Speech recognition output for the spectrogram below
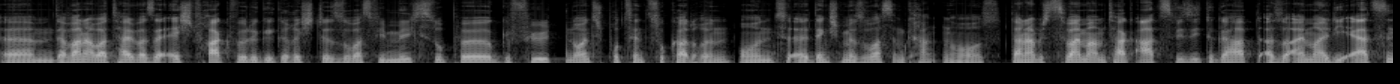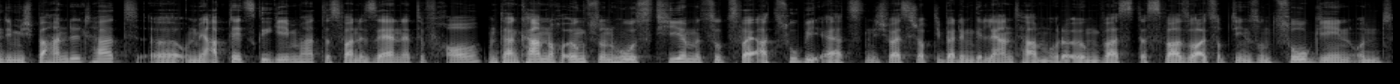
Ähm, da waren aber teilweise echt fragwürdige Gerichte, sowas wie Milchsuppe, gefühlt 90% Zucker drin. Und äh, denke ich mir, sowas im Krankenhaus. Dann habe ich zweimal am Tag Arztvisite gehabt. Also einmal die Ärztin, die mich behandelt hat äh, und mir Updates gegeben hat. Das war eine sehr nette Frau. Und dann kam noch irgend so ein hohes Tier mit so zwei Azubi-Ärzten. Ich weiß nicht, ob die bei dem gelernt haben oder irgendwas. Das war so, als ob die in so ein Zoo gehen und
